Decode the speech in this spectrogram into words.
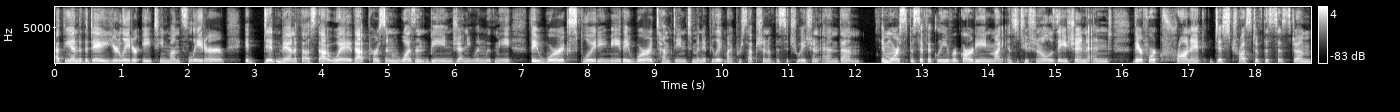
at the end of the day, a year later, 18 months later, it did manifest that way. That person wasn't being genuine with me. They were exploiting me. They were attempting to manipulate my perception of the situation and them and more specifically regarding my institutionalization and therefore chronic distrust of the system,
